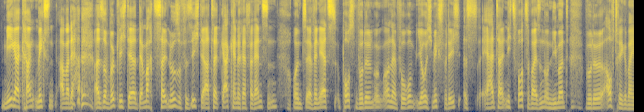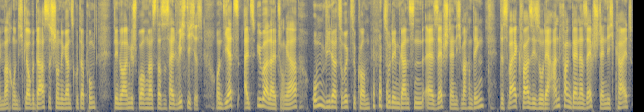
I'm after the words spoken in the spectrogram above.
mega krank mixen, aber der, also wirklich, der, der macht es halt nur so für sich, der hat halt gar keine Referenzen. Und äh, wenn er jetzt posten würde in irgendeinem Online-Forum, yo, ich mix für dich, es, er hat halt nichts vorzuweisen und niemand würde Aufträge bei ihm machen. Und ich glaube, da ist es schon ein ganz guter Punkt, den du angesprochen hast, dass es halt wichtig ist. Und jetzt als Überleitung, ja, um wieder zurückzukommen zu dem ganzen äh, Selbstständigmachen-Ding. Das war ja quasi so der Anfang deiner Selbstständigkeit.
